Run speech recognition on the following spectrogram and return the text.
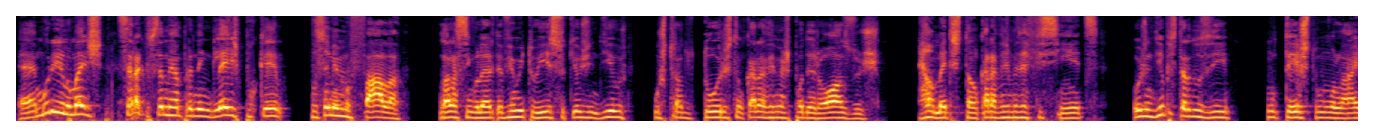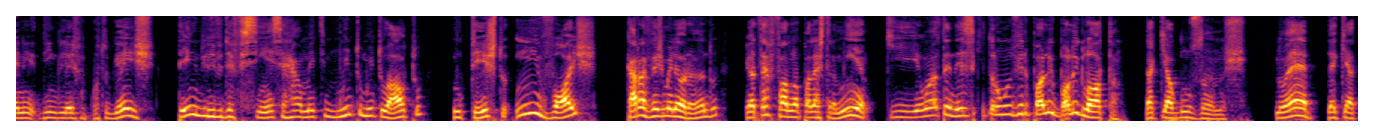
é, Murilo, mas será que precisa mesmo aprender inglês? Porque você mesmo fala lá na Singularity, eu vi muito isso, que hoje em dia os, os tradutores estão cada vez mais poderosos, realmente estão cada vez mais eficientes. Hoje em dia, para se traduzir um texto online de inglês para português, tem um nível de eficiência realmente muito, muito alto em texto e em voz, cada vez melhorando. Eu até falo na palestra minha que é uma tendência que todo mundo vire poliglota daqui a alguns anos. Não é daqui a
